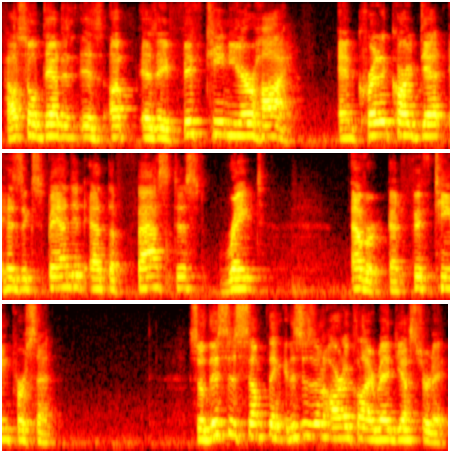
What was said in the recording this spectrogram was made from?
Household debt is up as a 15 year high, and credit card debt has expanded at the fastest rate ever at 15%. So, this is something, this is an article I read yesterday,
